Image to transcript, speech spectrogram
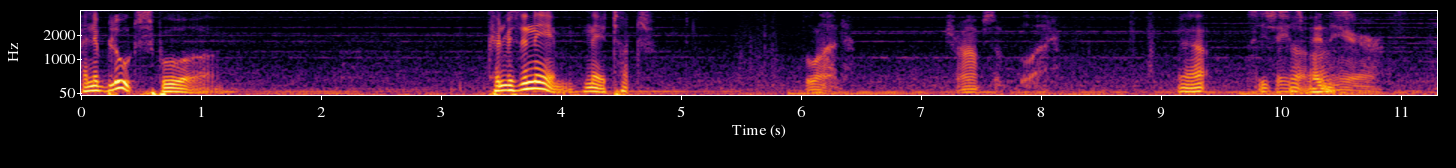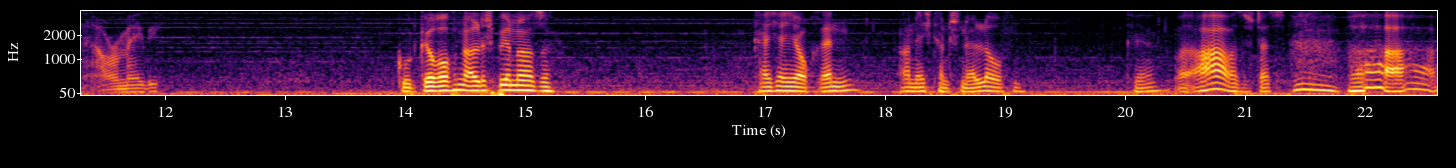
Eine Blutspur. Können wir sie nehmen? Nee, Touch. Blood. Drops of blood. Ja, sieht so it's been aus. here an hour maybe? Gut gerochen, alte Spionase. Kann ich eigentlich auch rennen? Ah ne, ich kann schnell laufen. Okay. Ah, was ist das? Ah.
